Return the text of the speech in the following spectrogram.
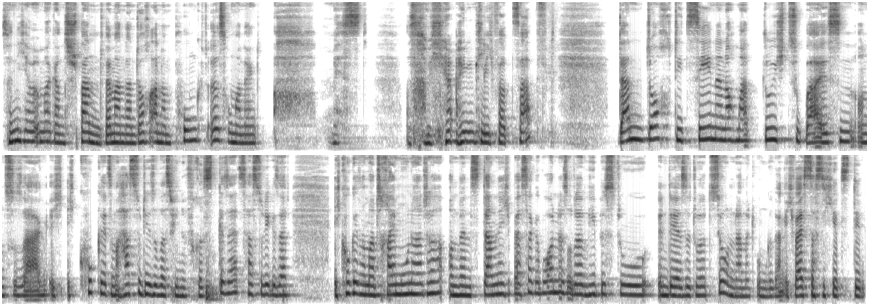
Das finde ich aber immer ganz spannend, wenn man dann doch an einem Punkt ist, wo man denkt, ach, Mist, was habe ich hier eigentlich verzapft? Dann doch die Zähne nochmal durchzubeißen und zu sagen, ich, ich gucke jetzt mal, hast du dir sowas wie eine Frist gesetzt? Hast du dir gesagt, ich gucke jetzt nochmal drei Monate und wenn es dann nicht besser geworden ist oder wie bist du in der Situation damit umgegangen? Ich weiß, dass ich jetzt den,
